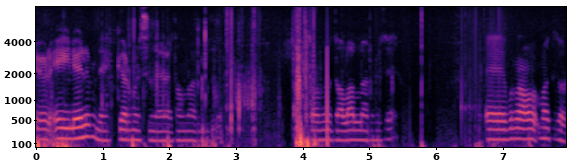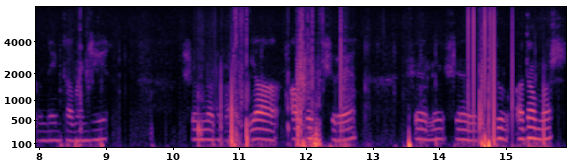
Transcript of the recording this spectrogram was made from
Şöyle eğilelim de görmesinler adamlar bizi. Sonra dalarlar bize. Ee, bunu almak zorundayım tabancayı. Şunları var. Ya atladık şuraya. Şöyle şöyle. Dur adam var.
